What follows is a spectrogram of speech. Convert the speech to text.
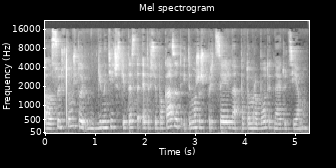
Э, суть в том, что генетические тесты это все показывают, и ты можешь прицельно потом работать на эту тему.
